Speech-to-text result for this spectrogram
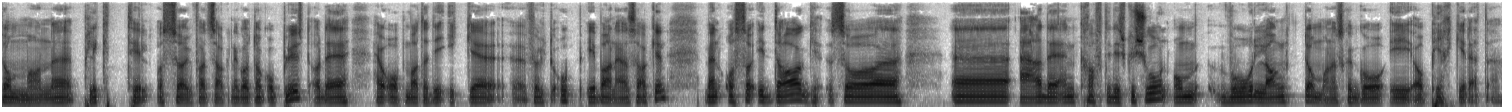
dommerne plikt til å sørge for at saken er godt nok opplyst, og det er jo åpenbart at de ikke fulgte opp i Baneheia-saken. Men også i dag så er det en kraftig diskusjon om hvor langt dommerne skal gå i å pirke i dette.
